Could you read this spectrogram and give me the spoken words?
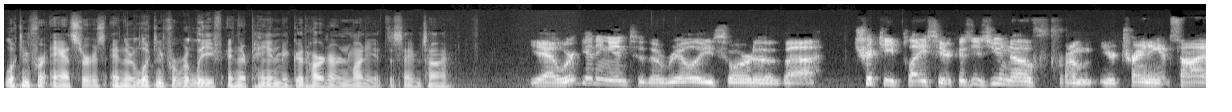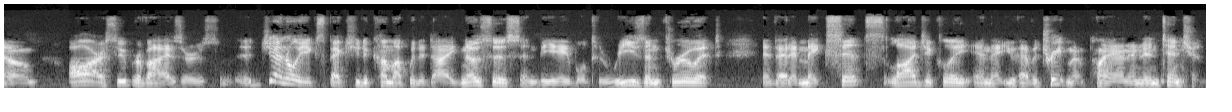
looking for answers and they're looking for relief and they're paying me good hard earned money at the same time. Yeah, we're getting into the really sort of uh, tricky place here because, as you know from your training at SIOM, all our supervisors uh, generally expect you to come up with a diagnosis and be able to reason through it and that it makes sense logically and that you have a treatment plan and intention.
